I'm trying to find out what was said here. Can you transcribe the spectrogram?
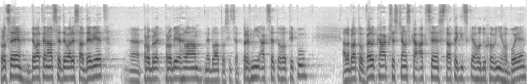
V roce 1999 eh, proběhla, nebyla to sice první akce toho typu, ale byla to velká křesťanská akce strategického duchovního boje,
